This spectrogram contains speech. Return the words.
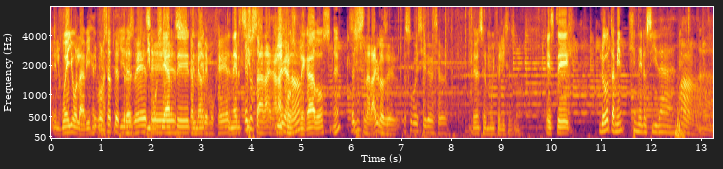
el güey o la vieja Divorciarte con la que tres veces. divorciarte, Cambiar tener, de mujer. tener Eso es Ara- en hijos Arabia, ¿no? regados, ¿eh? Eso es en Arabia. Los de. Esos güey sí deben ser. Deben ser muy felices, güey. Este, luego también generosidad. Ah. Ah.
